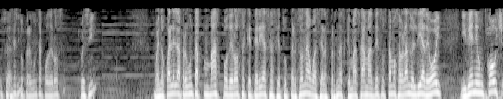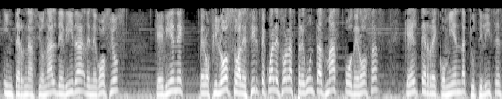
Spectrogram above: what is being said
o sea, ¿esa es tu pregunta poderosa? Pues sí. Bueno, ¿cuál es la pregunta más poderosa que te harías hacia tu persona o hacia las personas que más amas? De eso estamos hablando el día de hoy. Y viene un coach internacional de vida, de negocios, que viene, pero filoso, a decirte cuáles son las preguntas más poderosas que él te recomienda que utilices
